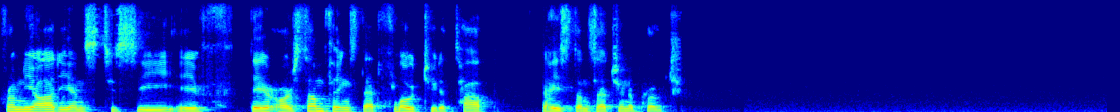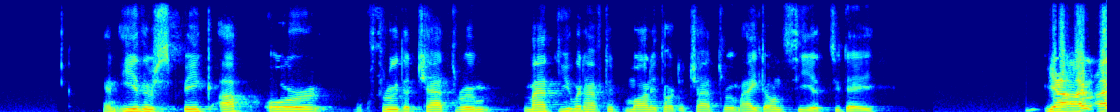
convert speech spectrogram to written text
from the audience to see if there are some things that float to the top based on such an approach? And either speak up or through the chat room Matt, you would have to monitor the chat room. I don't see it today. Yeah, I, I,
